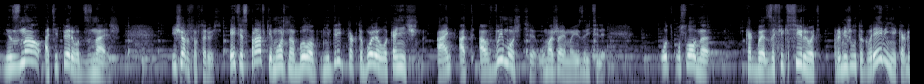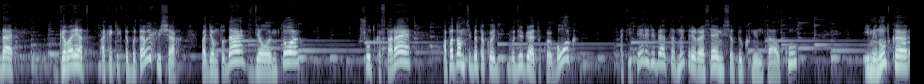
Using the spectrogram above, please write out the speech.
не знал, а теперь вот знаешь. Еще раз повторюсь, эти справки можно было внедрить как-то более лаконично. А, а, а вы можете, уважаемые зрители, вот условно как бы зафиксировать промежуток времени, когда говорят о каких-то бытовых вещах, пойдем туда, сделаем то, шутка вторая, а потом тебе такой выдвигают такой блок, а теперь, ребята, мы превращаемся в документалку и минутка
